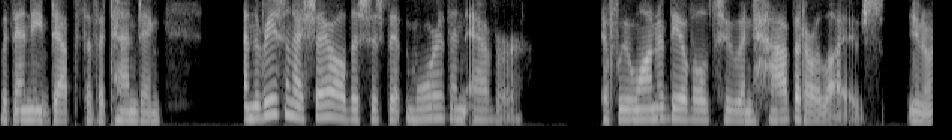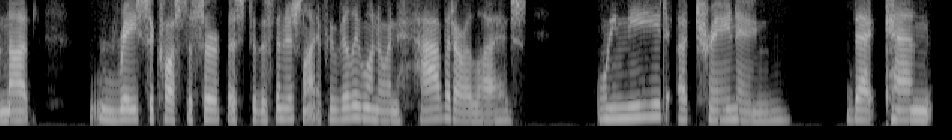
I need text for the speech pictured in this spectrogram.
with any mm-hmm. depth of attending. And the reason I say all this is that more than ever, if we want to be able to inhabit our lives, you know, not race across the surface to the finish line, if we really want to inhabit our lives, we need a training that can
